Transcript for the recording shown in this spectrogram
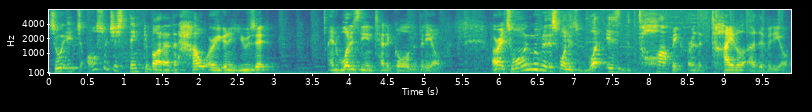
So it's also just think about it, how are you gonna use it and what is the intended goal of the video? All right, so when we move to this one is what is the topic or the title of the video?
